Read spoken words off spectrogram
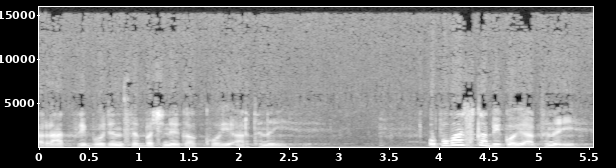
रात्रि भोजन से बचने का कोई अर्थ नहीं है। उपवास का भी कोई अर्थ नहीं है।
